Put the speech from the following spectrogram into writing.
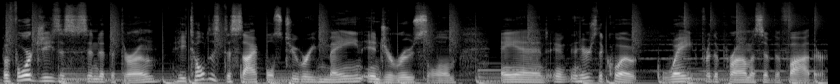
Before Jesus ascended the throne, he told his disciples to remain in Jerusalem and, and here's the quote wait for the promise of the Father.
